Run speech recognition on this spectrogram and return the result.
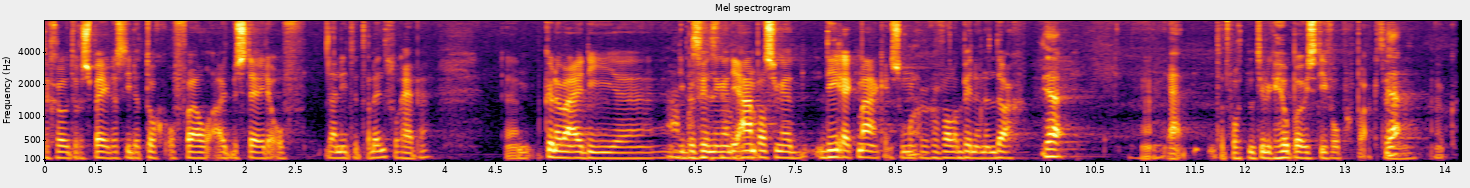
de grotere spelers die dat toch ofwel uitbesteden of daar niet het talent voor hebben, um, kunnen wij die, uh, die bevindingen, die aanpassingen direct maken. In sommige gevallen binnen een dag. Ja. Uh, ja, dat wordt natuurlijk heel positief opgepakt. Ja. Uh, ook.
